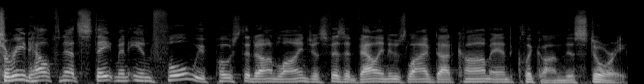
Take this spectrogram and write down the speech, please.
To read HealthNet's statement in full, we've posted it online. Just visit valleynewslive.com and click on this story.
